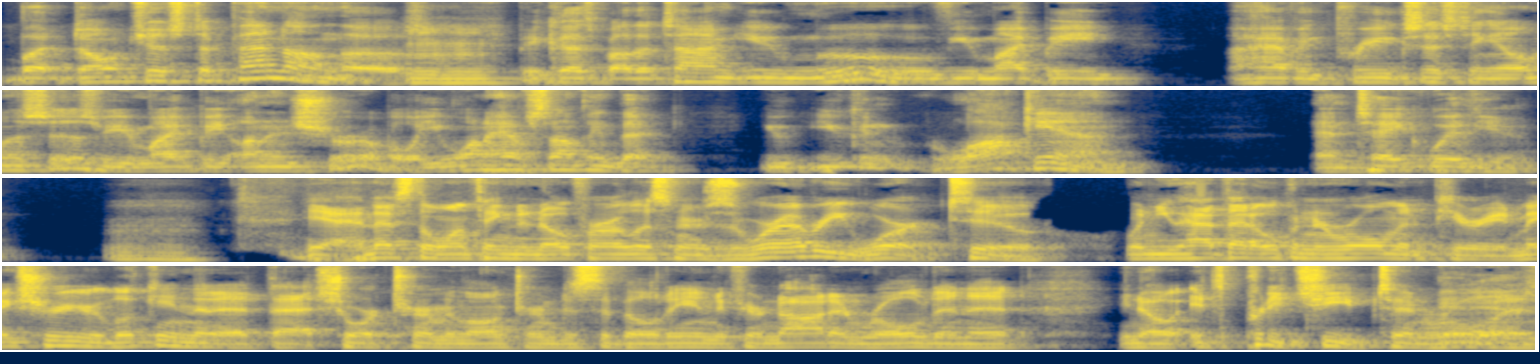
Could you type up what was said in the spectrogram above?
but don't just depend on those. Mhm. because by the time you move, you might be having pre-existing illnesses or you might be uninsurable. You want to have something that you, you can lock in and take with you. Mhm. Yeah, and that's the one thing to note for our listeners is wherever you work too. When you have that open enrollment period, make sure you're looking at that short term and long term disability. And if you're not enrolled in it, you know it's pretty cheap to enroll in.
